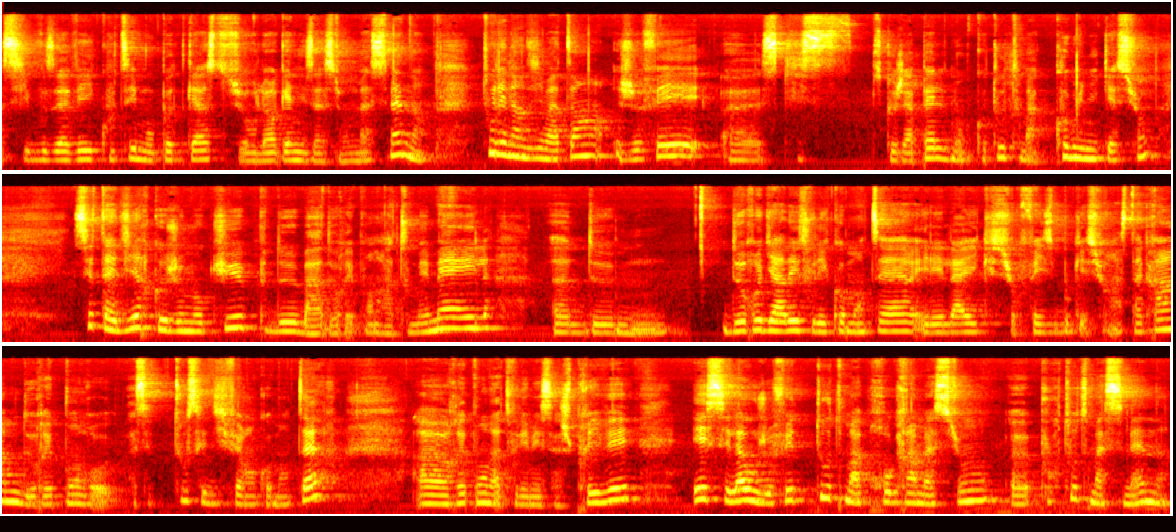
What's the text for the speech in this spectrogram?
si vous avez écouté mon podcast sur l'organisation de ma semaine, tous les lundis matins, je fais euh, ce, qui, ce, que j'appelle donc toute ma communication, c'est-à-dire que je m'occupe de, bah, de répondre à tous mes mails, euh, de, de regarder tous les commentaires et les likes sur Facebook et sur Instagram, de répondre à tous ces différents commentaires, euh, répondre à tous les messages privés. Et c'est là où je fais toute ma programmation pour toute ma semaine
